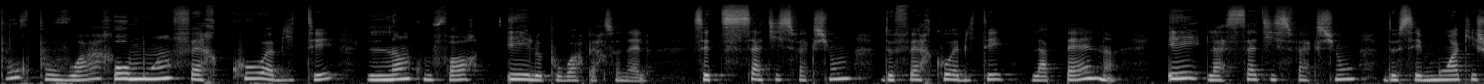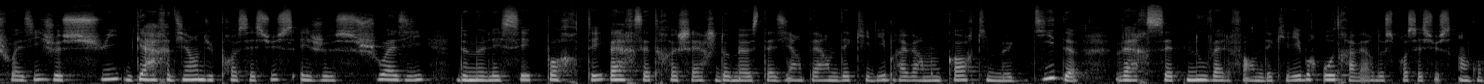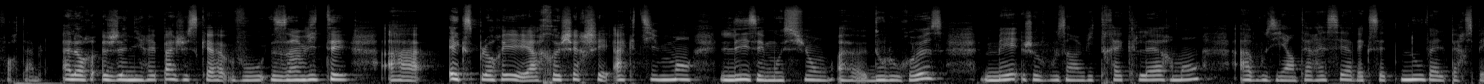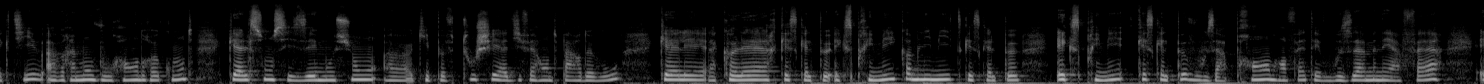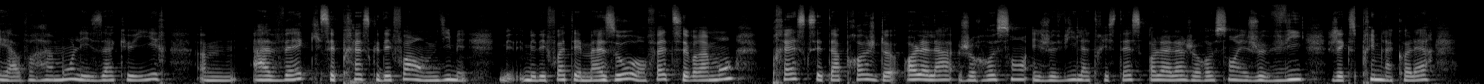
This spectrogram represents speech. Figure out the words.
pour pouvoir au moins faire cohabiter l'inconfort et le pouvoir personnel. Cette satisfaction de faire cohabiter la peine et la satisfaction de ces moi qui choisis. Je suis gardien du processus et je choisis de me laisser porter vers cette recherche d'homéostasie interne, d'équilibre et vers mon corps qui me guide vers cette nouvelle forme d'équilibre au travers de ce processus inconfortable. Alors, je n'irai pas jusqu'à vous inviter à explorer et à rechercher activement les émotions euh, douloureuses, mais je vous invite très clairement à vous y intéresser avec cette nouvelle perspective, à vraiment vous rendre compte quelles sont ces émotions euh, qui peuvent toucher à différentes parts de vous, quelle est la colère, qu'est-ce qu'elle peut exprimer comme limite, qu'est-ce qu'elle peut exprimer, qu'est-ce qu'elle peut vous apprendre en fait et vous amener à faire et à vraiment les accueillir euh, avec, c'est presque des fois on me dit mais mais, des fois t'es maso, en fait, c'est vraiment presque cette approche de oh là là, je ressens et je vis la tristesse, oh là là, je ressens et je vis, j'exprime la colère.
